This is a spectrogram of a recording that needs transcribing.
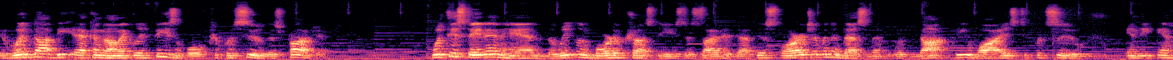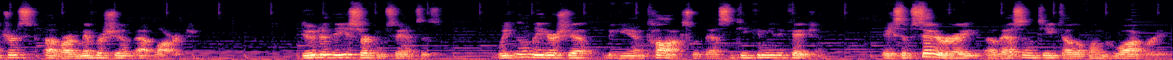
it would not be economically feasible to pursue this project. With this data in hand, the Wheatland Board of Trustees decided that this large of an investment would not be wise to pursue in the interest of our membership at large. Due to these circumstances, Wheatland leadership began talks with S&T Communications, a subsidiary of S&T Telephone Cooperative,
